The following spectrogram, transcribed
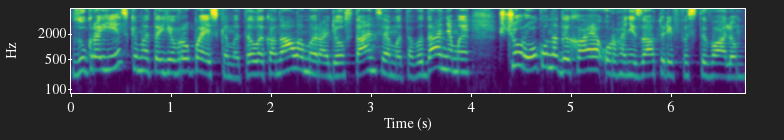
з українськими та європейськими телеканалами, радіостанціями та виданнями щороку надихає організаторів фестивалю.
